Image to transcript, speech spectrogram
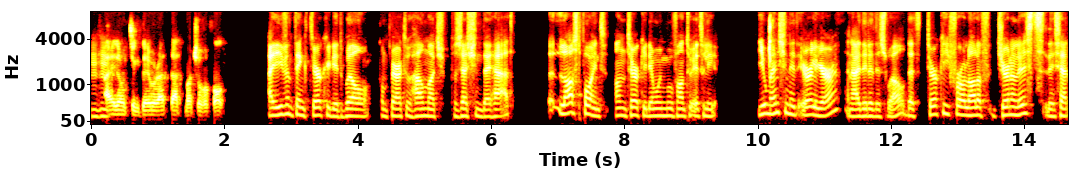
mm-hmm. I don't think they were at that much of a fault. I even think Turkey did well compared to how much possession they had. Last point on Turkey, then we move on to Italy. You mentioned it earlier, and I did it as well, that Turkey, for a lot of journalists, they said,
